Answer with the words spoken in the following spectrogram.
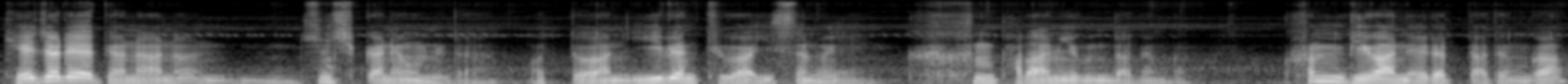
계절의 변화는 음, 순식간에 옵니다. 어떠한 이벤트가 있은 후에 큰 바람이 분다든가 큰 비가 내렸다든가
